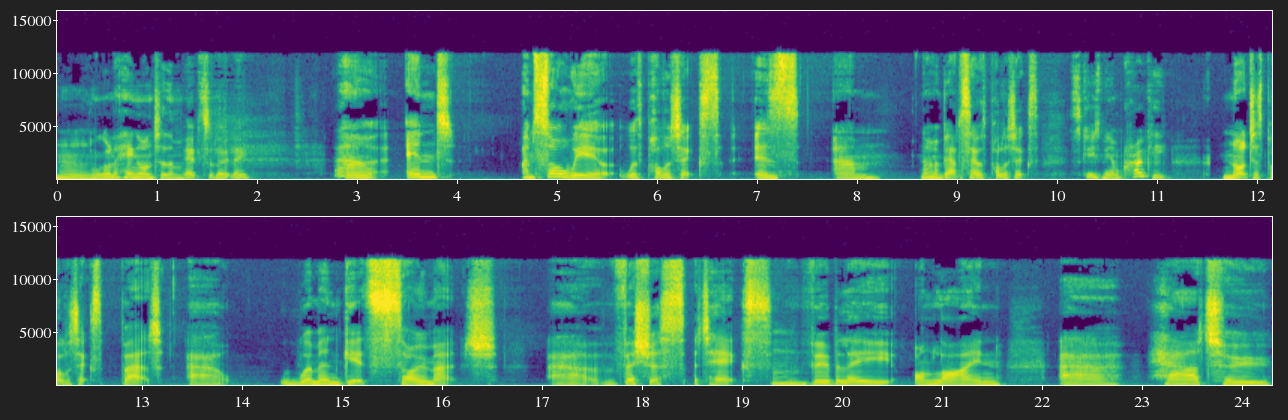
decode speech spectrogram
mm. we're going to hang on to them. Absolutely. Uh, and I'm so aware with politics is, um, no, I'm about to say with politics, excuse me, I'm croaky. Not just politics, but uh, women get so much uh, vicious attacks mm. verbally, online. Uh, how to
